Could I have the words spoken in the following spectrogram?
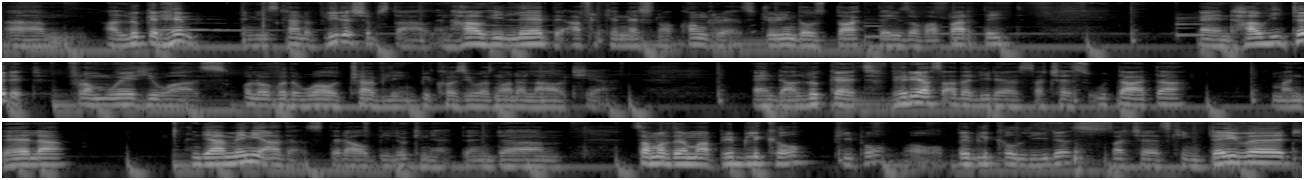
Um, I'll look at him and his kind of leadership style and how he led the African National Congress during those dark days of apartheid and how he did it from where he was all over the world traveling because he was not allowed here. And I'll look at various other leaders such as Utata, Mandela, and there are many others that I'll be looking at. And um, some of them are biblical people or biblical leaders, such as King David.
